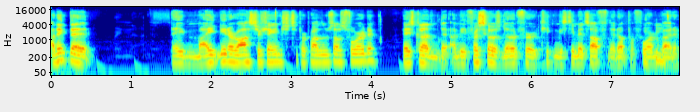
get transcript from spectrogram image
I think that they might need a roster change to propel themselves forward. Basically, on the- I mean, Frisco is known for kicking his teammates off when they don't perform, Mhm. but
